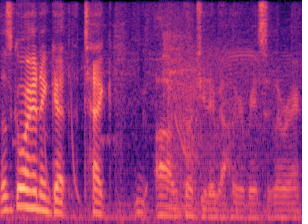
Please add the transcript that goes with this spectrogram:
Let's go ahead and get tech uh, Gogeta out here, basically, right?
